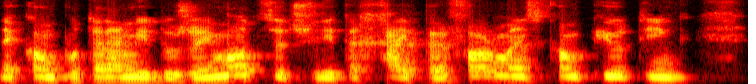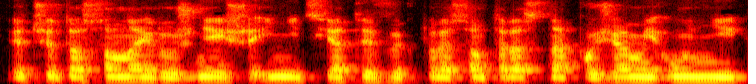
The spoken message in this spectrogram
e, komputerami dużej mocy, czyli te high performance computing, e, czy to są najróżniejsze inicjatywy, które są teraz na poziomie Unii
